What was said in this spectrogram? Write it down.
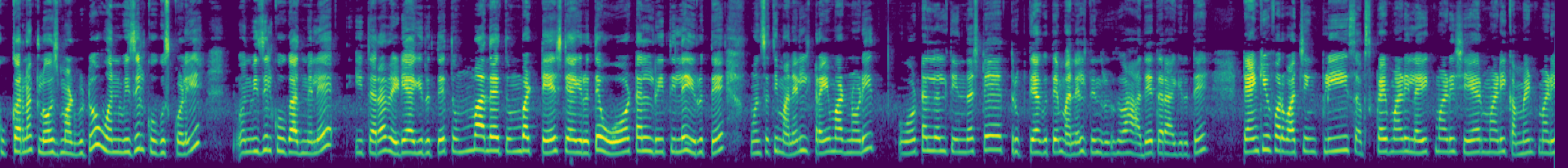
ಕುಕ್ಕರ್ನ ಕ್ಲೋಸ್ ಮಾಡಿಬಿಟ್ಟು ಒಂದು ವಿಸಿಲ್ ಕೂಗಿಸ್ಕೊಳ್ಳಿ. ಒಂದು ವಿಸಿಲ್ ಕೂಗಾದಮೇಲೆ ಈ ಥರ ರೆಡಿಯಾಗಿರುತ್ತೆ ತುಂಬ ಅಂದರೆ ತುಂಬ ಟೇಸ್ಟಿಯಾಗಿರುತ್ತೆ ಓಟಲ್ ರೀತಿಲೇ ಇರುತ್ತೆ. ಒಂದು ಸತಿ ಮನೇಲಿ ಟ್ರೈ ಮಾಡಿ ನೋಡಿ. ಓಟಲಲ್ಲಿ ತಿಂದಷ್ಟೇ ತೃಪ್ತಿ ಆಗುತ್ತೆ. ಮನೇಲಿ ತಿಂದರೂ ಅದೇ ಥರ ಆಗಿರುತ್ತೆ. Thank you for watching please subscribe ಮಾಡಿ ಲೈಕ್ ಮಾಡಿ ಶೇರ್ ಮಾಡಿ ಕಮೆಂಟ್ ಮಾಡಿ.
